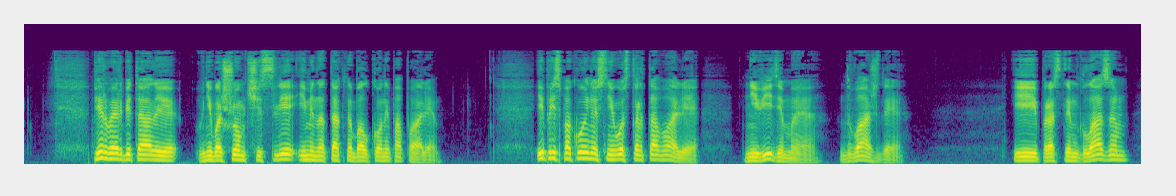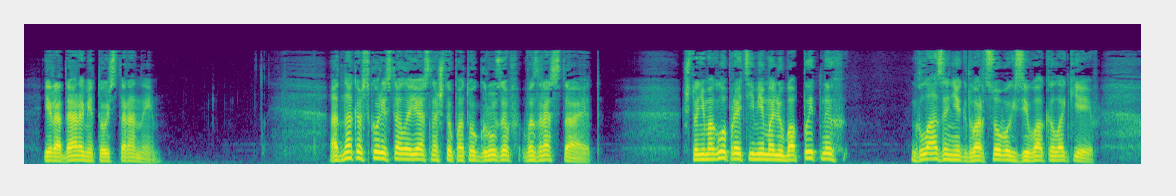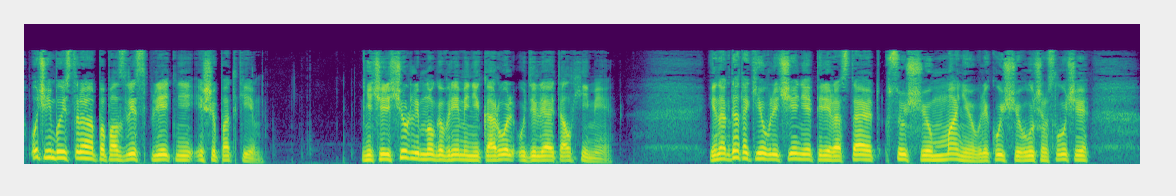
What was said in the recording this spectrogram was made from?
Первые орбитали в небольшом числе именно так на балконы попали и преспокойно с него стартовали, невидимые, дважды, и простым глазом, и радарами той стороны. Однако вскоре стало ясно, что поток грузов возрастает, что не могло пройти мимо любопытных глазанек дворцовых зевак и лакеев. Очень быстро поползли сплетни и шепотки. Не чересчур ли много времени король уделяет алхимии? Иногда такие увлечения перерастают в сущую манию, влекущую в лучшем случае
